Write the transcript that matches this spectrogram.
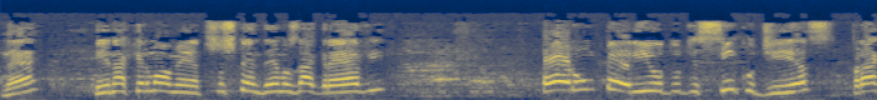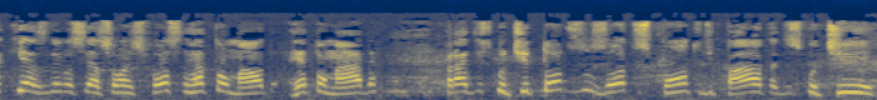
né? E naquele momento suspendemos a greve por um período de cinco dias para que as negociações fossem retomadas retomada, para discutir todos os outros pontos de pauta, discutir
